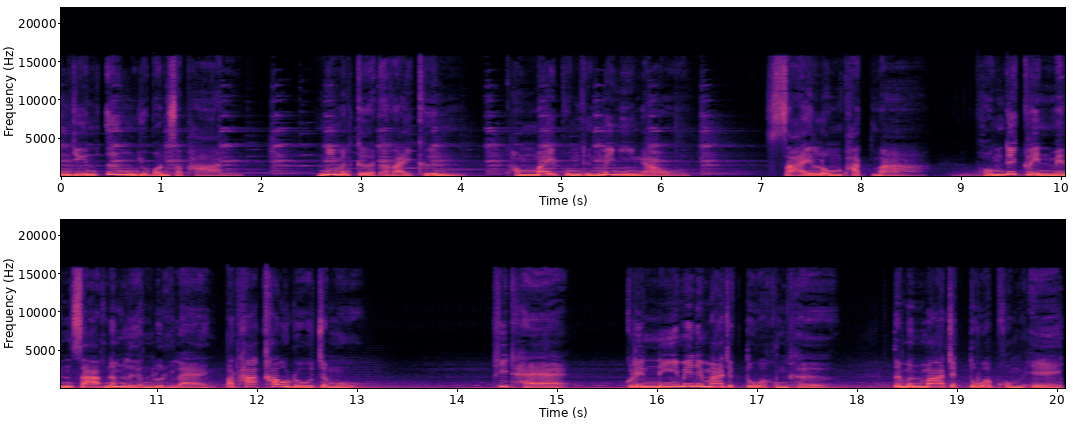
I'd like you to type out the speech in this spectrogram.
ยังยืนอึ้งอยู่บนสะพาน นี่มันเกิดอะไรขึ้น ทำไมผมถึงไม่มีเงา สายลมพัดมา ผมได้กลิ่นเหม็นสาบน้ำเหลืองรุนแรงปะทะเข้ารูจมูก ที่แท้ กลิ่นนี้ไม่ได้มาจากตัวของเธอ แต่มันมาจากตัวผมเอง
